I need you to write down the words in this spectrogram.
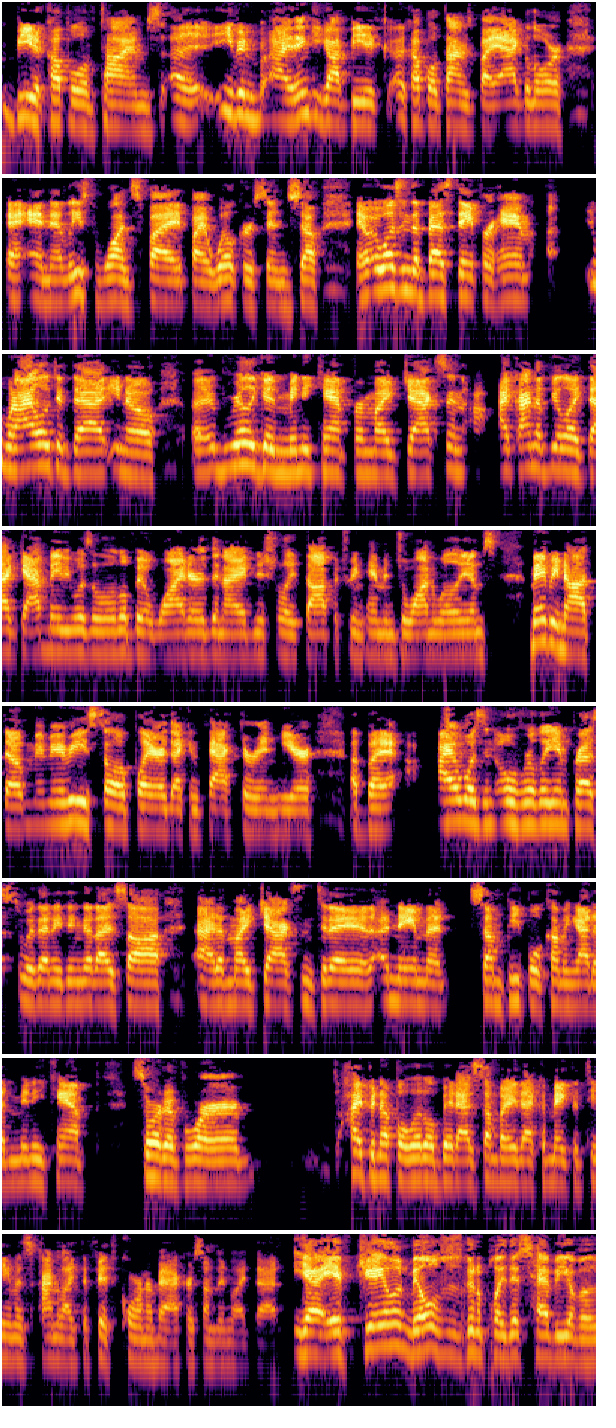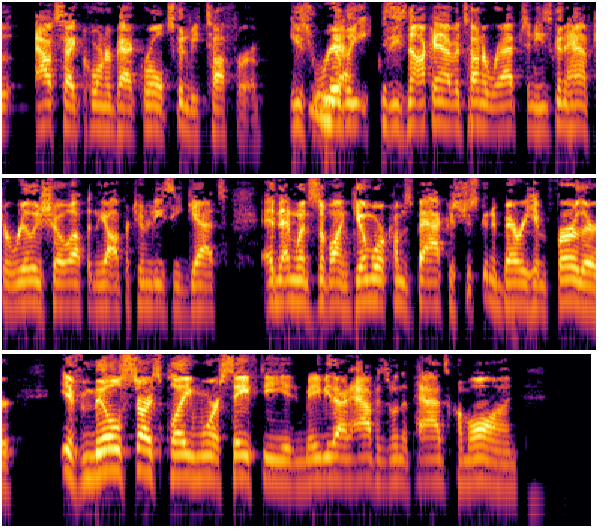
beat a couple of times. Uh, even I think he got beat a couple of times by Agholor and, and, at least once by by Wilkerson. So it wasn't the best day for him when I looked at that, you know, a really good mini camp for Mike Jackson. I, kind of feel like that gap maybe was a little bit wider than I initially thought between him and Joejuan Williams. Maybe not though. Maybe he's still a player that can factor in here, uh, but I wasn't overly impressed with anything that I saw out of Mike Jackson today, a name that some people coming out of mini camp sort of were hyping up a little bit as somebody that could make the team as kind of like the fifth cornerback or something like that. Yeah, if Jalen Mills is going to play this heavy of a outside cornerback role, it's going to be tough for him. He's really because yeah. he's not going to have a ton of reps, and he's going to have to really show up in the opportunities he gets. And then when Stephon Gilmore comes back, it's just going to bury him further. If Mills starts playing more safety, and maybe that happens when the pads come on,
